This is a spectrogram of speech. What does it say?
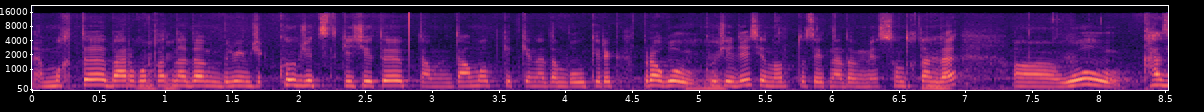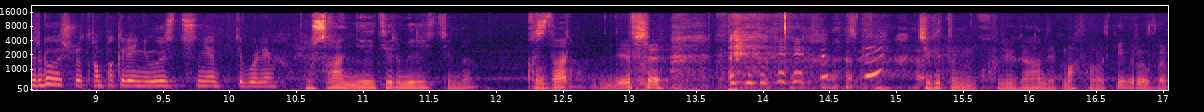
Мықты бәрі қорқатын адам білмеймін көп жетістікке жетіп там дамып кеткен адам болу керек. Бірақ ол көшеде сені ұрып тастайтын адам емес. Сондықтан да ол қазіргі өсіп жатқан поколение өзі түсінеді деп ойлаймын. Осыған не итермелейді деймін да? Қыздар деп. Жігітім хулиган деп мақтанады кейбір қыздар.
